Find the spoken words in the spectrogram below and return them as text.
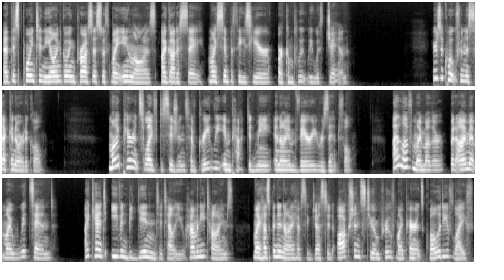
At this point in the ongoing process with my in laws, I gotta say, my sympathies here are completely with Jan. Here's a quote from the second article My parents' life decisions have greatly impacted me, and I am very resentful. I love my mother, but I'm at my wits' end. I can't even begin to tell you how many times my husband and I have suggested options to improve my parents' quality of life,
